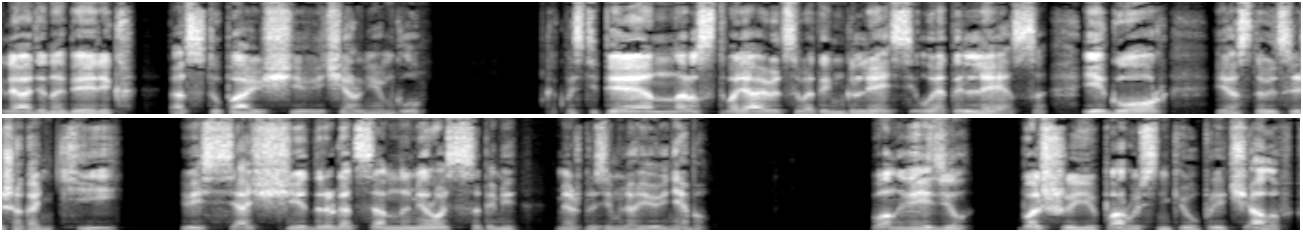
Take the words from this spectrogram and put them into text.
глядя на берег, отступающий в вечернюю мглу. Как постепенно растворяются в этой мгле силуэты леса и гор, и остаются лишь огоньки, висящие драгоценными россыпями между землей и небом. Он видел большие парусники у причалов,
